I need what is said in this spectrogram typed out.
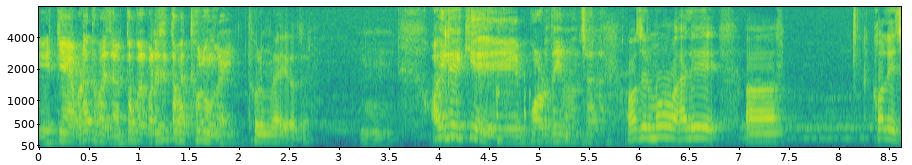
ए त्यहाँबाट तपाईँ तपाईँ थुलुङ राई। थुलुङ राई हजुर. अहिले के पढ्दै हुनुहुन्छ हजुर म अहिले कलेज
